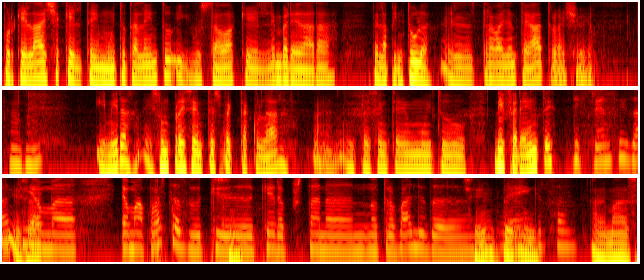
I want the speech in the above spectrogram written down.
porque ela acha que ele tem muito talento e gostava que ele enveredara pela pintura. Ele trabalha em teatro, acho eu. Uhum. E mira, é um presente espetacular, eh, um presente muito diferente. Diferente, exato. É Exato. uma, é uma aposta de que Sim. quer apostar na, no trabalho da. Sim, é de- engraçado. Además,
